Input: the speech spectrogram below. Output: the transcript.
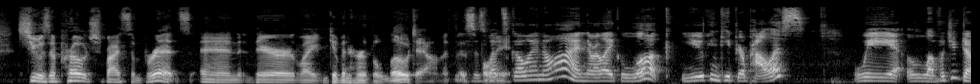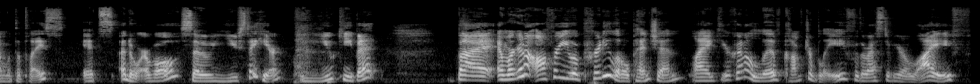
she was approached by some Brits and they're like giving her the lowdown at this, this is point. what's going on. They're like, look, you can keep your palace. We love what you've done with the place. It's adorable. So you stay here. You keep it. But, and we're going to offer you a pretty little pension. Like, you're going to live comfortably for the rest of your life.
